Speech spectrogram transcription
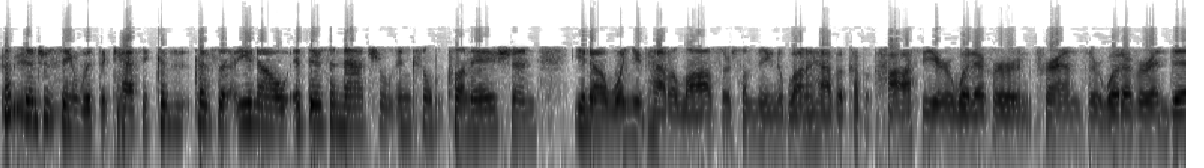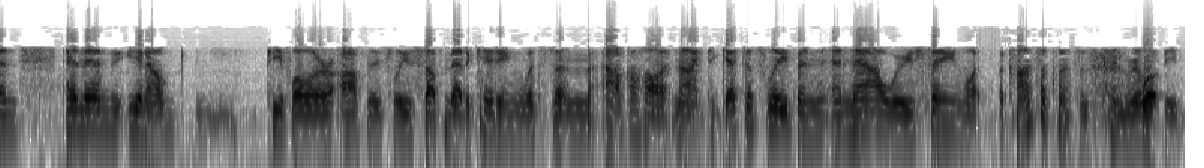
That's evening. interesting with the caffeine because uh, you know if there's a natural inclination, you know when you've had a loss or something to want to have a cup of coffee or whatever and friends or whatever, and then and then you know people are obviously self-medicating with some alcohol at night to get to sleep, and and now we're seeing what the consequences can really Well, be.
